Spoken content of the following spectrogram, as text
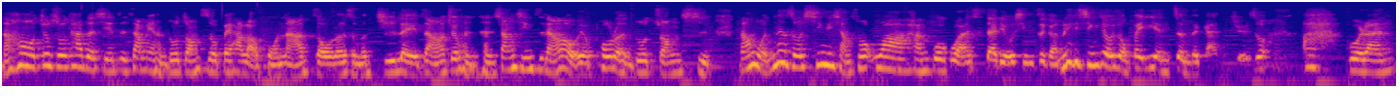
然后就说他的鞋子上面很多装饰都被他老婆拿走了，什么之类这样，然后就很很伤心之类，然后我又 po 了很多装饰，然后我那时候心里想说，哇，韩国果然是在流行这个，内心就有一种被验证的感觉，说啊，果然。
